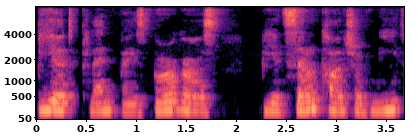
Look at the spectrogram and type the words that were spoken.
be it plant based burgers, be it cell cultured meat,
